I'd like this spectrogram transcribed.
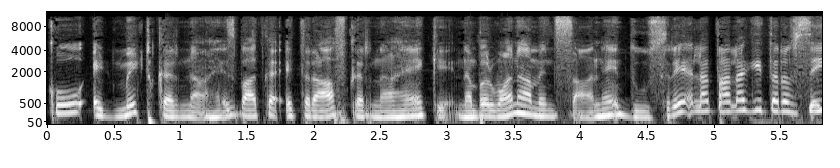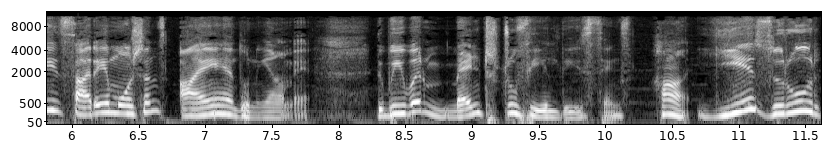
को एडमिट करना है, इस बात का इतराफ करना है कि नंबर वन हम इंसान हैं, दूसरे, अल्लाह ताला की तरफ़ से ही सारे इमोशंस आए हैं दुनिया में। We were meant to feel these things हाँ ये ज़रूर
